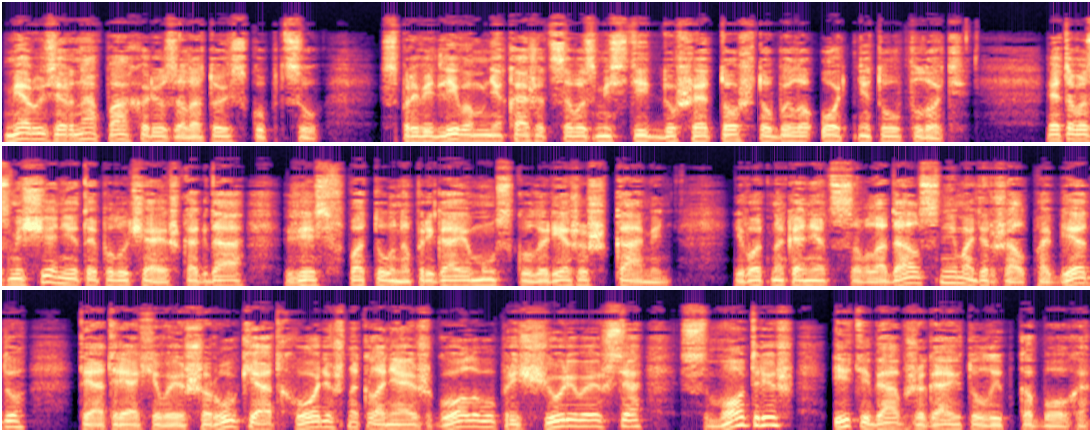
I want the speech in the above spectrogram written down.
меру зерна пахарю, золотой скупцу. Справедливым мне кажется возместить душе то, что было отнято у плоти. Это возмещение ты получаешь, когда весь в поту, напрягая мускулы, режешь камень, и вот, наконец, совладал с ним, одержал победу, ты отряхиваешь руки, отходишь, наклоняешь голову, прищуриваешься, смотришь, и тебя обжигает улыбка Бога.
